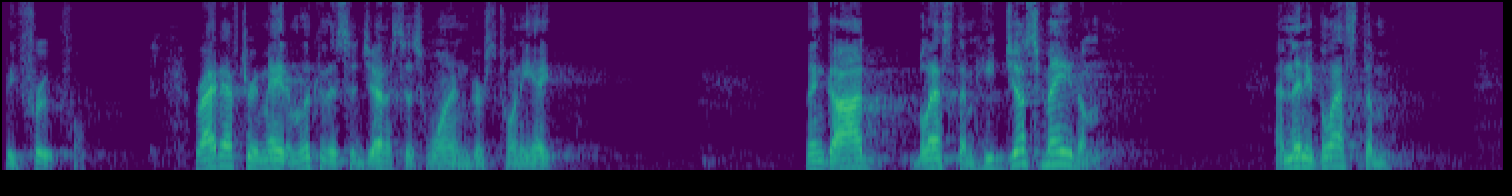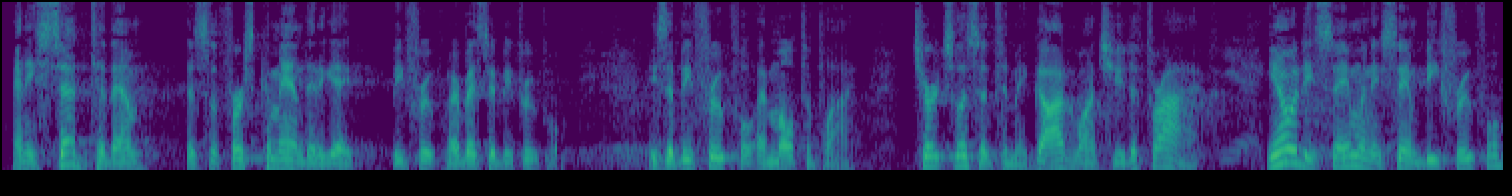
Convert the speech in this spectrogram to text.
Be fruitful. Right after he made them, look at this in Genesis 1, verse 28. Then God blessed them. He just made them. And then he blessed them. And he said to them, This is the first command that he gave be fruitful. Everybody say, Be fruitful. He said, Be fruitful and multiply. Church, listen to me. God wants you to thrive. You know what he's saying when he's saying be fruitful?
